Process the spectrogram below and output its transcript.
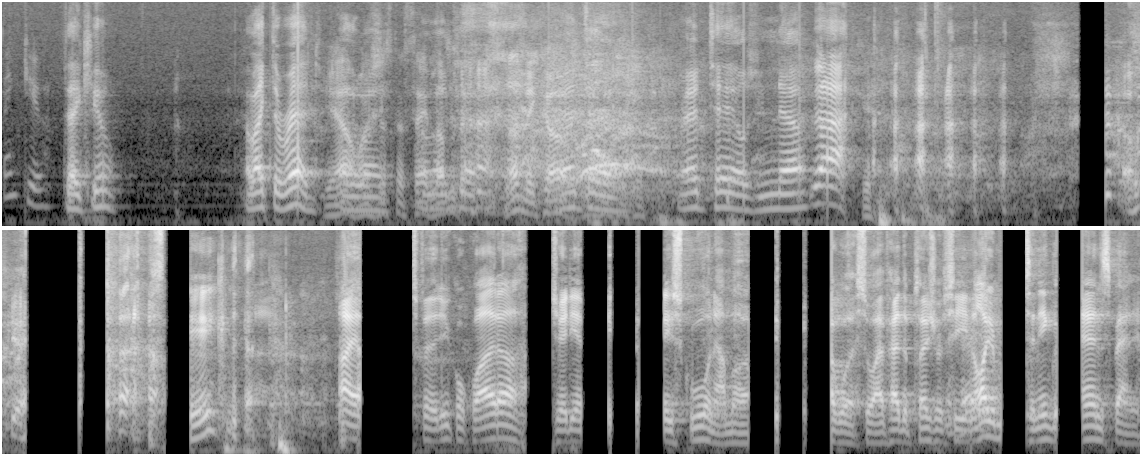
Thank you. Thank you. I like the red. Yeah, by I was way. just gonna say, I lovely- that. lovely coat. Red, tail, red tails, you know. Yeah. okay. Hi, I'm Federico Quadra, JDM School, and I'm a so I've had the pleasure of seeing all your movies in English and Spanish.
